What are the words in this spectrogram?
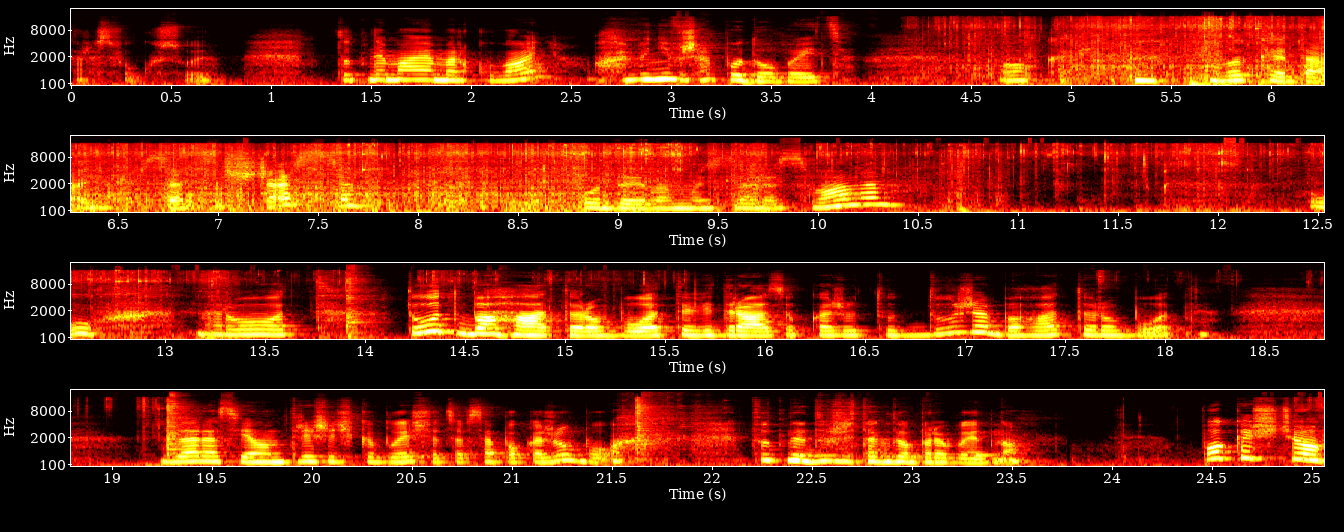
зараз фокусую. Тут немає маркувань, але мені вже подобається. Окей, викидаю все це щастя. Подивимось зараз з вами. Ух, народ. Тут багато роботи, відразу кажу, тут дуже багато роботи. Зараз я вам трішечки ближче це все покажу, бо тут не дуже так добре видно. Поки що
